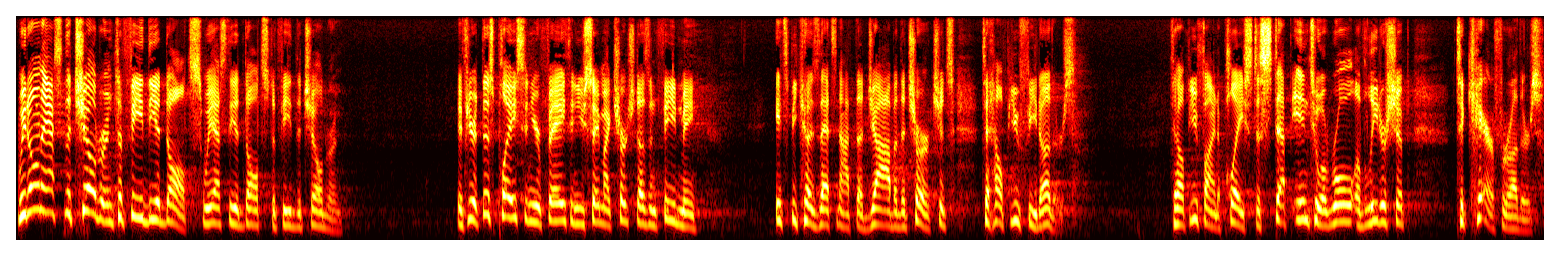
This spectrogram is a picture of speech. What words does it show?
We don't ask the children to feed the adults, we ask the adults to feed the children. If you're at this place in your faith and you say, My church doesn't feed me, it's because that's not the job of the church. It's to help you feed others to help you find a place to step into a role of leadership to care for others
